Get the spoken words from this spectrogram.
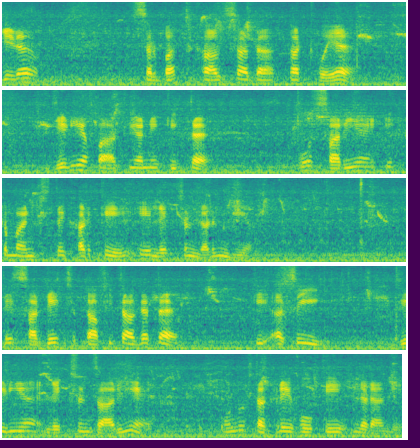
ਜਿਹੜਾ ਸਰਬੱਤ ਖਾਲਸਾ ਦਾ ਇਕੱਠ ਹੋਇਆ, ਜਿਹੜੀਆਂ ਪਾਰਟੀਆਂ ਨੇ ਕੀਤਾ, ਉਹ ਸਾਰੀਆਂ ਇੱਕ ਮੰਚ ਤੇ ਖੜ ਕੇ ਇਹ ਇਲੈਕਸ਼ਨ ਲੜਨਗੀਆਂ। ਤੇ ਸਾਡੇ 'ਚ ਕਾਫੀ ਤਾਕਤ ਹੈ ਕਿ ਅਸੀਂ ਜਿਹੜੀਆਂ ਇਲੈਕਸ਼ਨਸ ਆ ਰਹੀਆਂ ਉਹਨੂੰ ਤਕੜੇ ਹੋ ਕੇ ਲੜਾਂਗੇ।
